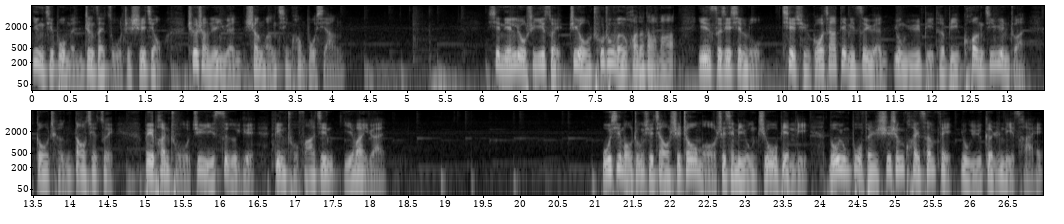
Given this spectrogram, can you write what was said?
应急部门正在组织施救，车上人员伤亡情况不详。现年六十一岁、只有初中文化的大妈，因色戒线路、窃取国家电力资源用于比特币矿机运转，构成盗窃罪，被判处拘役四个月，并处罚金一万元。无锡某中学教师周某涉嫌利用职务便利挪用部分师生快餐费用于个人理财，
